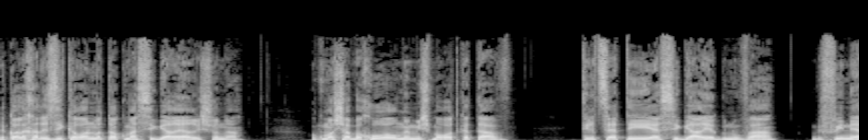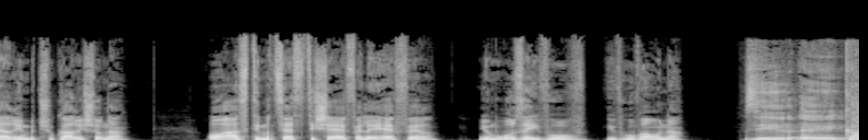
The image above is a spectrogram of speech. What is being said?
לכל אחד יש זיכרון מתוק מהסיגריה הראשונה. וכמו שהבחור ההוא ממשמרות כתב, תרצה תהיה סיגריה גנובה, בפי נערים בתשוקה ראשונה. או אז תימצץ תשאף אלי אפר, יאמרו זה הבהוב, הבהוב העונה. זרעי קיץ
